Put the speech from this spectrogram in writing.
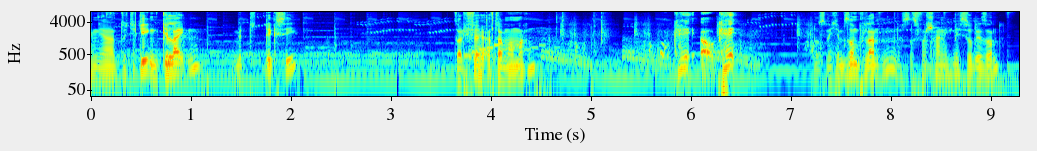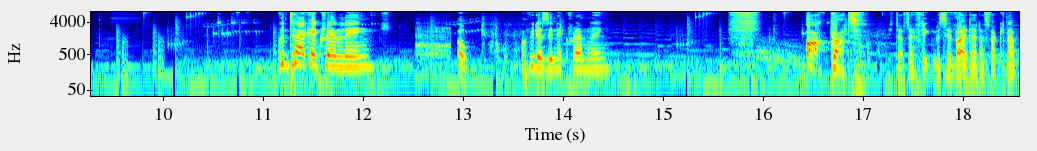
können ja durch die Gegend gleiten mit Dixie. Sollte ich vielleicht öfter mal machen. Okay, okay. Bloß nicht im Sumpf landen. Das ist wahrscheinlich nicht so gesund. Guten Tag, Herr Kremling. Oh. Auf Wiedersehen, Herr Kremling. Oh Gott. Ich dachte, er fliegt ein bisschen weiter. Das war knapp.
